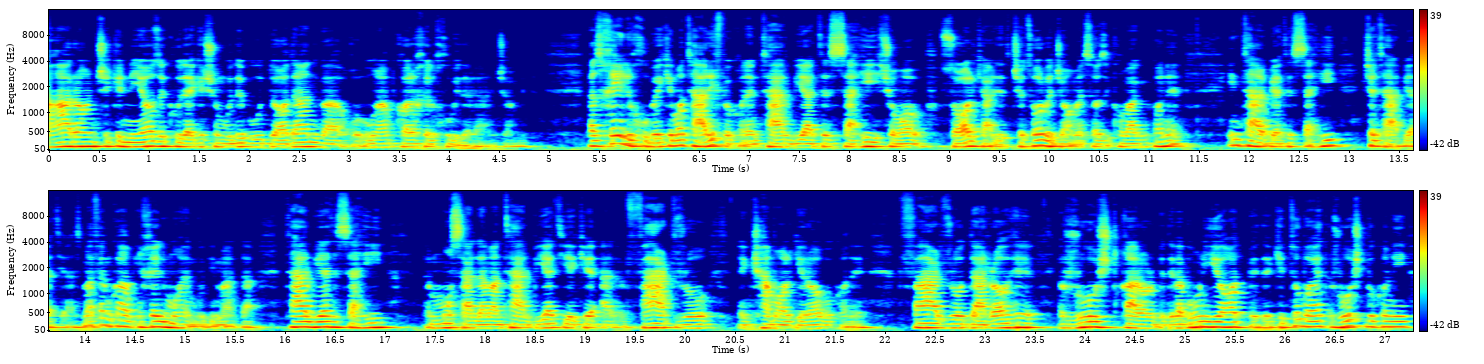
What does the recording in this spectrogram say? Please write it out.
هر آنچه که نیاز کودکشون بوده بود دادن و اون هم کار خیلی خوبی داره انجام میده. پس خیلی خوبه که ما تعریف بکنیم تربیت صحیح. شما سوال کردید چطور به جامعه سازی کمک می‌کنه؟ این تربیت صحیح چه تربیتی است؟ من فکر می‌کنم این خیلی مهم بود این مطلب. تربیت صحیح مسلما تربیتیه که فرد رو کمالگرا بکنه. فرد رو در راه رشد قرار بده و به اون یاد بده که تو باید رشد بکنی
